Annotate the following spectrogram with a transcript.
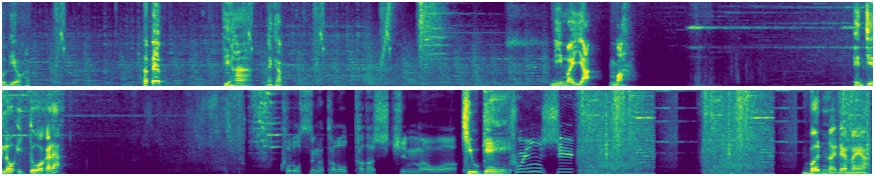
ตัวเดียวครับ สเต็ปที่ห้านะครับนี่มายะมาเทนจิโร่อีกตัวก็ได้ この姿の正しき名は คิวเก้ クインシー เบิ้ลหน่อยได้ไหมอะ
